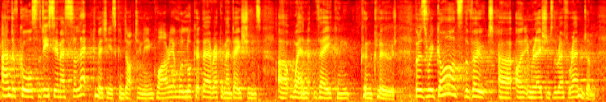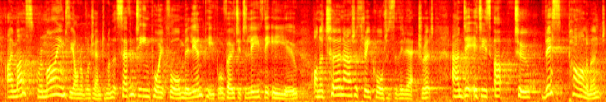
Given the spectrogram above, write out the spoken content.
and of course the DCMS Select Committee is conducting the inquiry and will look at their recommendations uh, when they can conclude. But as regards the vote uh, in relation to the referendum, I must remind the Honourable Gentleman that 17.4 million people voted to leave the EU on a turnout of three quarters of the electorate, and it is up to this Parliament,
